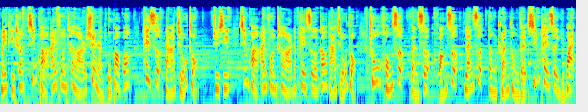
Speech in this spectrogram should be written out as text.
媒体称，新款 iPhone XR 渲染图曝光，配色达九种。据悉，新款 iPhone XR 的配色高达九种，除红色、粉色、黄色、蓝色等传统的新配色以外，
